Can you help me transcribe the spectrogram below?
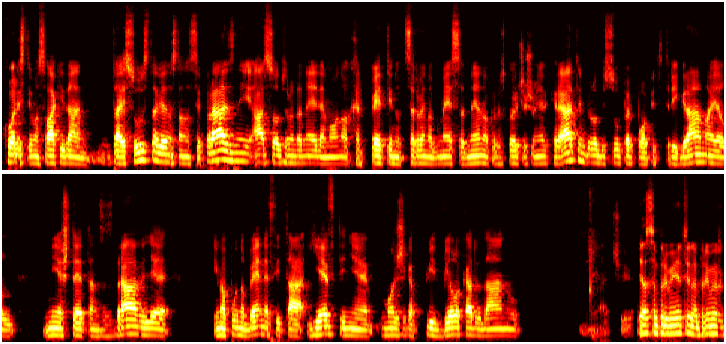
koristimo svaki dan taj sustav, jednostavno se prazni, a s obzirom da ne jedemo ono hrpetinu crvenog mesa dnevno kroz koji ćeš unijeti kreatin, bilo bi super popiti 3 grama, jer nije štetan za zdravlje, ima puno benefita, jeftin je, možeš ga piti bilo kad u danu, znači... Ja sam primijetio, na primjer,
